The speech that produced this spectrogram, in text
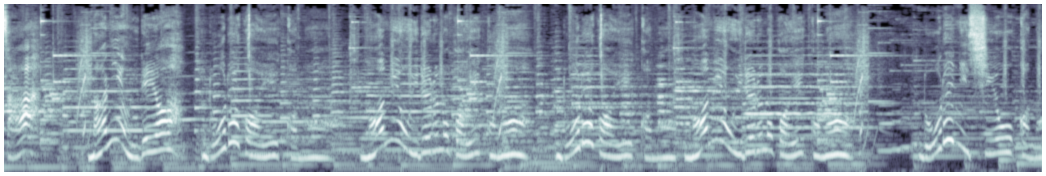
さあ何を入れよう。どれがいいかな。何を入れるのがいいかな。どれがいいかな。何を入れるのがいいかな。どれにしようかな。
